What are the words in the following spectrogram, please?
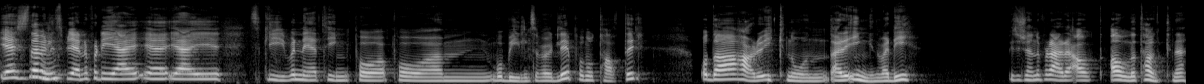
Jeg syns det er veldig inspirerende, fordi jeg, jeg, jeg skriver ned ting på, på um, mobilen, selvfølgelig, på notater. Og da har du ikke noen Da er det ingen verdi. Hvis du skjønner, For da er det alt, alle tankene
